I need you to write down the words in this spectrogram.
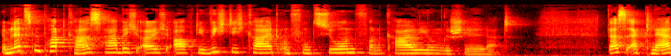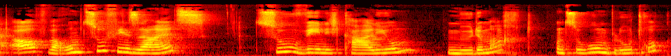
Im letzten Podcast habe ich euch auch die Wichtigkeit und Funktion von Kalium geschildert. Das erklärt auch, warum zu viel Salz, zu wenig Kalium müde macht und zu hohem Blutdruck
